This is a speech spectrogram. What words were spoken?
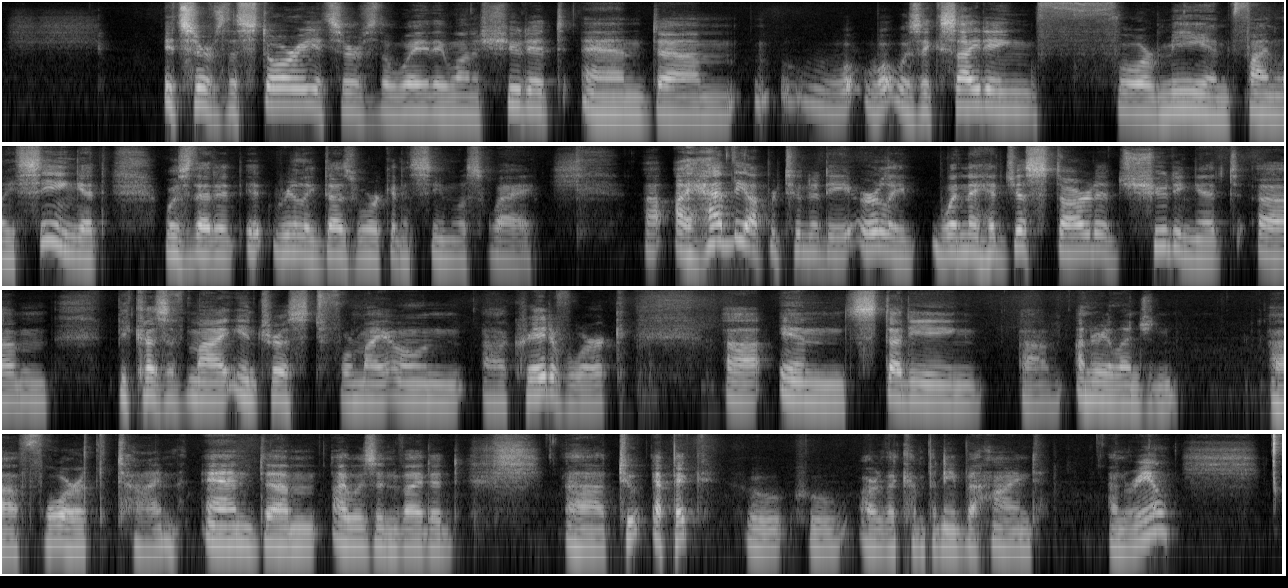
it serves the story, it serves the way they want to shoot it, and um, what was exciting for me in finally seeing it was that it, it really does work in a seamless way. uh, I had the opportunity early when they had just started shooting it um, because of my interest for my own uh, creative work uh, in studying um, Unreal Engine uh, 4 at the time. And um, I was invited uh, to Epic, who, who are the company behind Unreal,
